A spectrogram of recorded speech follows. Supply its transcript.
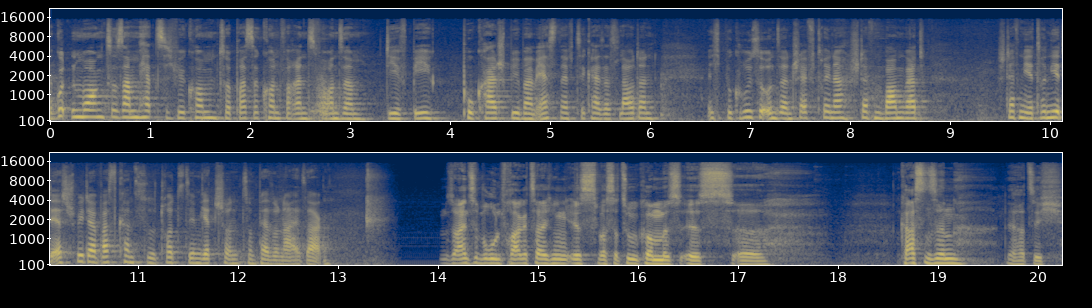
guten Morgen zusammen. Herzlich willkommen zur Pressekonferenz vor unserem DFB-Pokalspiel beim 1. FC Kaiserslautern. Ich begrüße unseren Cheftrainer Steffen Baumgart. Steffen, ihr trainiert erst später. Was kannst du trotzdem jetzt schon zum Personal sagen? Das einzige, wo ein Fragezeichen ist, was dazugekommen ist, ist äh, Carstensen. Der hat sich,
